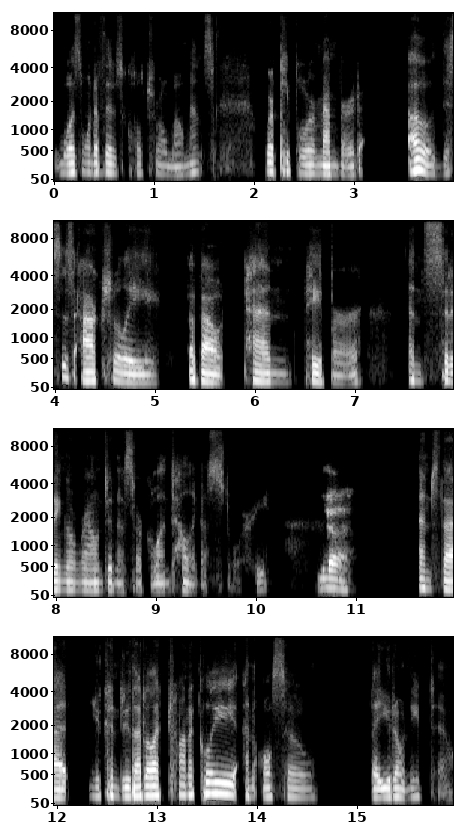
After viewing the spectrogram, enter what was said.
was one of those cultural moments where people remembered oh this is actually about pen paper and sitting around in a circle and telling a story. Yeah. And that you can do that electronically and also that you don't need to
